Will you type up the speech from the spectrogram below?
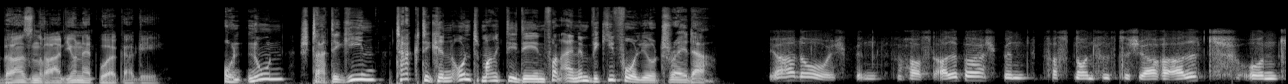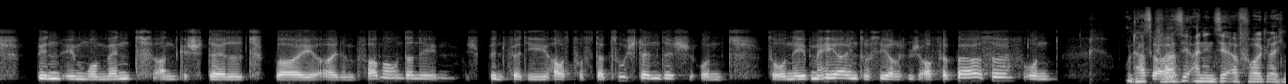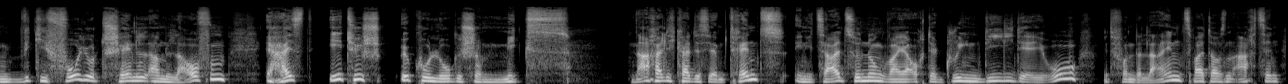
Börsenradio Network AG. Und nun Strategien, Taktiken und Marktideen von einem Wikifolio-Trader. Ja, hallo, ich bin Horst Alber, ich bin fast 59 Jahre alt und bin im Moment angestellt bei einem Pharmaunternehmen. Ich bin für die Hauspost da zuständig und so nebenher interessiere ich mich auch für Börse und und hast quasi einen sehr erfolgreichen Wikifolio-Channel am Laufen. Er heißt ethisch-ökologischer Mix. Nachhaltigkeit ist ja im Trend. Initialzündung war ja auch der Green Deal der EU mit von der Leyen 2018.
